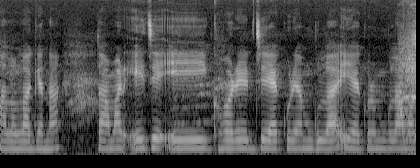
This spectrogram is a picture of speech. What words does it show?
ভালো লাগে না। তো আমার এই যে এই ঘরের যে অ্যাকোরিয়ামগুলো এই অ্যাকোরিয়ামগুলো আমার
